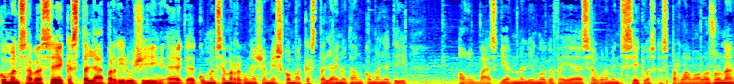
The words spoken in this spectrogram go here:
començava a ser castellà, per dir-ho així, eh, que comencem a reconèixer més com a castellà i no tant com a llatí, el basc era una llengua que feia segurament segles que es parlava a la zona,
